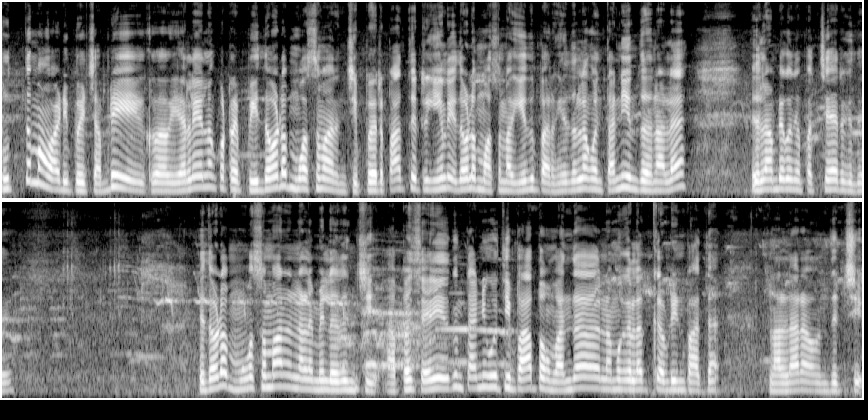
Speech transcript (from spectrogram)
சுத்தமாக வாடி போயிடுச்சு. அப்படியே இலையெல்லாம் கொட்டுற இப்போ இதோட மோசமாக இருந்துச்சு. இப்போ பார்த்துட்டு இருக்கீங்களா இதோட மோசமாக இருக்குது இது பாருங்கள் இதெல்லாம் கொஞ்சம் தண்ணி இருந்ததுனால இதெல்லாம் அப்படியே கொஞ்சம் பச்சையாக இருக்குது. இதோட மோசமான நிலைமையில் இருந்துச்சு. அப்போ சரி இதுக்கும் தண்ணி ஊற்றி பார்ப்போம். வந்தால் நமக்கு லக் அப்படின்னு பார்த்தேன். நல்ல நேரம் வந்துடுச்சு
